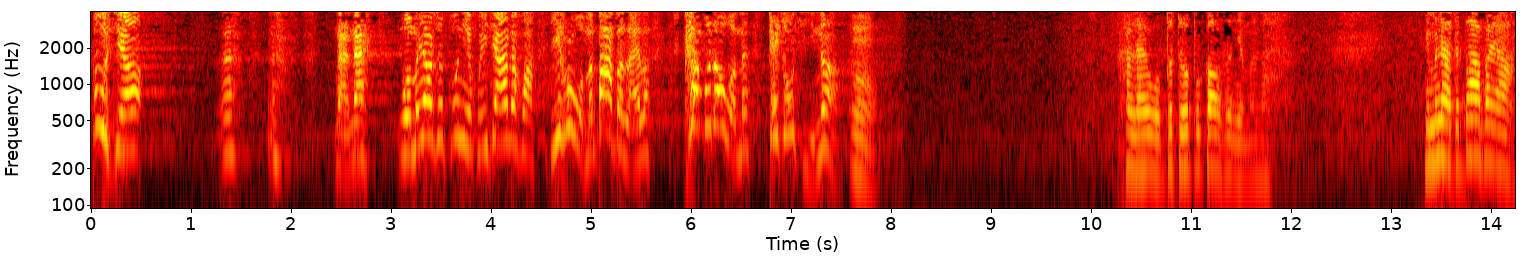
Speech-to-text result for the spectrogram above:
不行。嗯、嗯，奶奶，我们要是扶你回家的话，一会儿我们爸爸来了，看不到我们，该着急呢。嗯，看来我不得不告诉你们了，你们俩的爸爸呀，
